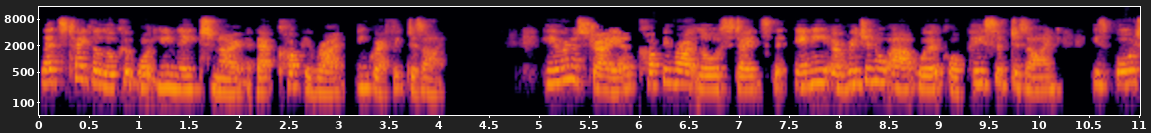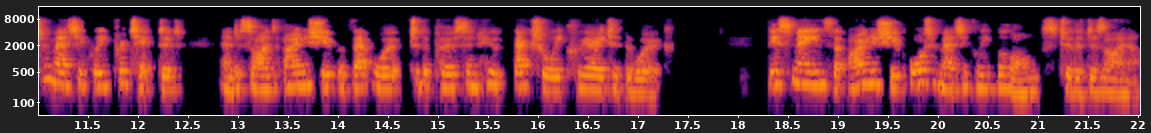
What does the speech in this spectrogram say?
Let's take a look at what you need to know about copyright in graphic design. Here in Australia, copyright law states that any original artwork or piece of design is automatically protected and assigns ownership of that work to the person who actually created the work. This means that ownership automatically belongs to the designer.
